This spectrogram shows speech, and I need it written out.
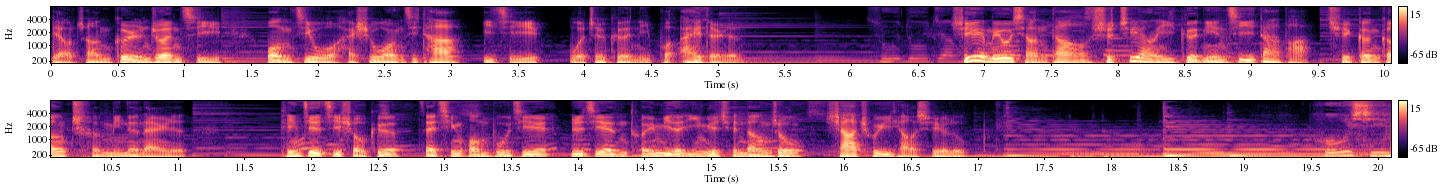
两张个人专辑《忘记我还是忘记他》，以及《我这个你不爱的人》。谁也没有想到，是这样一个年纪一大把却刚刚成名的男人。凭借几首歌，在青黄不接、日渐颓靡的音乐圈当中杀出一条血路。呼吸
